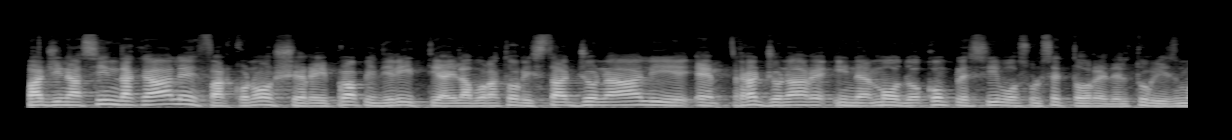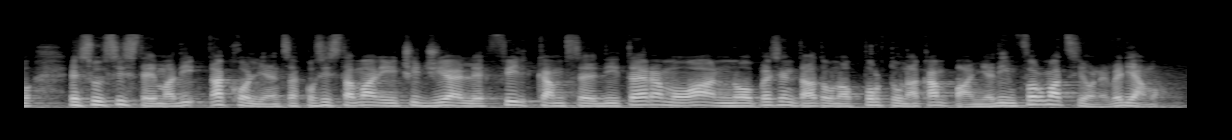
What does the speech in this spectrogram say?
Pagina sindacale, far conoscere i propri diritti ai lavoratori stagionali e ragionare in modo complessivo sul settore del turismo e sul sistema di accoglienza. Così stamani i CGL e Filcams di Teramo hanno presentato un'opportuna campagna di informazione. Vediamo.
